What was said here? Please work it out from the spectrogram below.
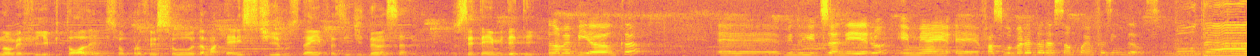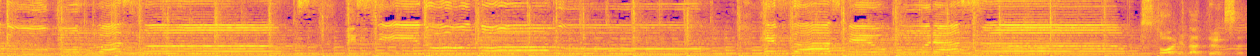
Meu nome é Felipe Toller, sou professor da matéria Estilos, da ênfase de dança do CTMDT. Meu nome é Bianca, é, vim do Rio de Janeiro e minha, é, faço louvor e adoração com ênfase em dança. História da dança,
